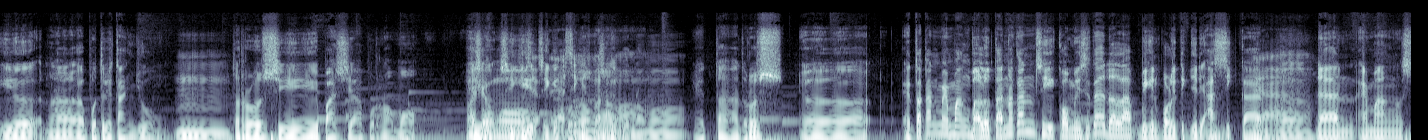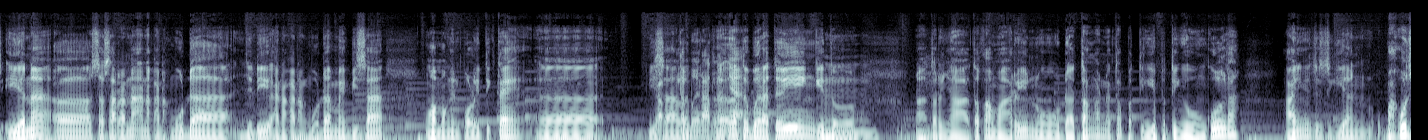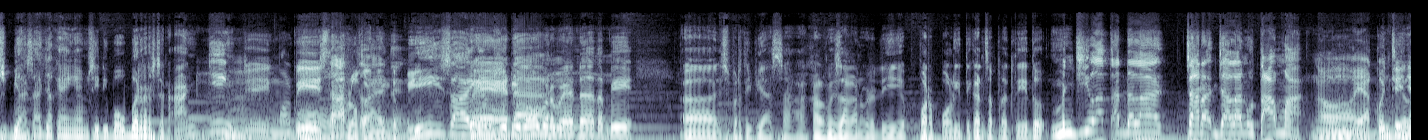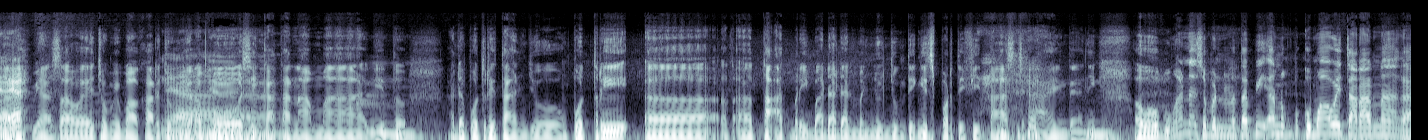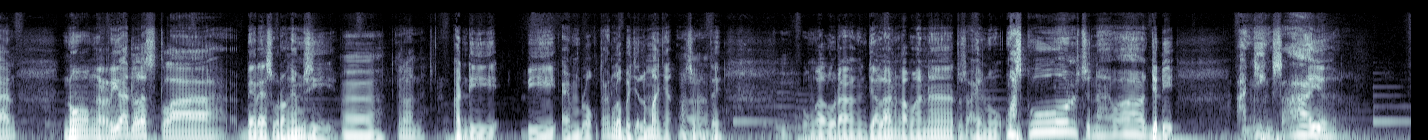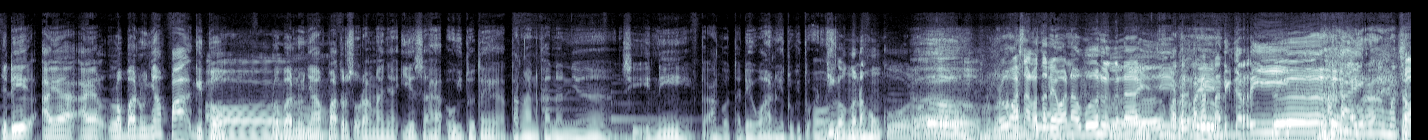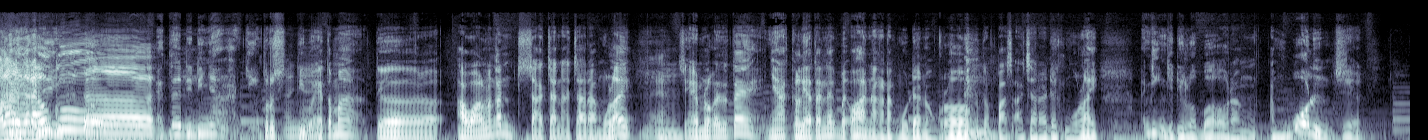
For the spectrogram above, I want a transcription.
iya na- Putri Tanjung. Hmm. Terus si Pasya Purnomo. Pasya Iya, Ungu. Sigit, Ya, Sigit Sigit Purnomo. Purnomo. Purnomo. Eta terus eh Eta kan memang balutannya kan si komisi itu adalah bikin politik jadi asik kan. Ya. dan emang iya eh, sasarannya anak-anak muda. Jadi anak-anak muda meh bisa ngomongin politik teh eh, bisa Ya, leb- teberat eh, teuing gitu. Nah ternyata kamari nu datang kan eta petinggi-petinggi hungkul tah aing itu segian Pakun biasa aja kayak MC di Bobber anjing. Anjing, mau bisa. Goblok tuh, anjing tuh bisa aing MC di. Bobber beda. Tapi eh, seperti biasa kalau misalkan udah di perpolitikan seperti itu menjilat adalah cara jalan utama Oh ya kuncinya ya. Menjilat. biasa we cumi bakar cumi Ya. rebus singkatan nama gitu ada Putri Tanjung Putri eh, taat beribadah dan menjunjung tinggi sportivitas cek aing teh anjing Eh, hubungannya sebenarnya tapi anu kumaha we carana kan no ngeri adalah setelah beres orang MC. Keron. kan di di M Block kan loba jelemanya maksudnya teh. Unggal orang jalan ke mana terus aya nu Mas Kun cenah wah jadi anjing saya. Jadi aya aya loba nu nyapa gitu. Oh. Loba nu nyapa terus orang nanya, "Iya saha? Oh itu teh tangan kanannya si ini ke anggota dewan gitu-gitu." Oh, Anjing. lo ngeunah hungkul. Oh, lu was anggota dewan beuh leungeunah hiji. Mata kan tadi ngeri. Mata Soalnya leungeunah anjing. hungkul. Eta didinya anjing terus tiba eta mah awalnya kan sacan acara mulai si Emlok itu teh nya kelihatannya wah anak-anak muda nongkrong gitu pas acara dek mulai anjing jadi loba orang Ambon sih.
